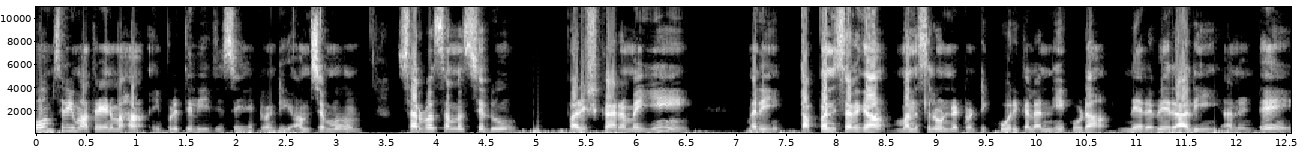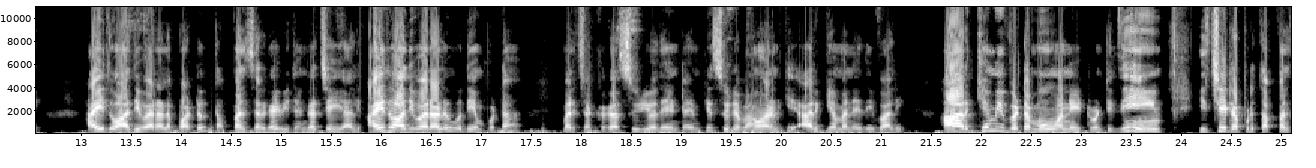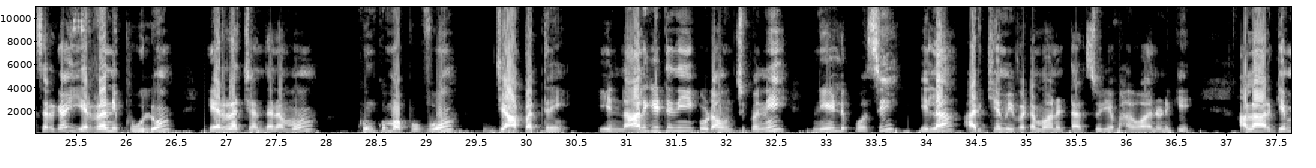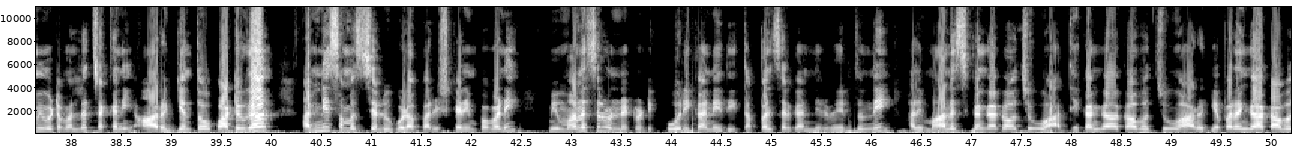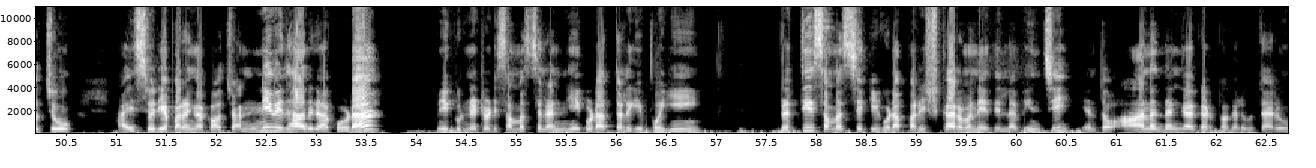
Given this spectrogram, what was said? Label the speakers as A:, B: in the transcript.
A: ఓం శ్రీ మాత్రే నమ. ఇప్పుడు తెలియజేసేటువంటి అంశము సర్వ సమస్యలు పరిష్కారమయ్యి మరి తప్పనిసరిగా మనసులో ఉన్నటువంటి కోరికలన్నీ కూడా నెరవేరాలి అని అంటే ఐదు ఆదివారాల పాటు తప్పనిసరిగా ఈ విధంగా చేయాలి. ఐదు ఆదివారాలు ఉదయం పూట మరి చక్కగా సూర్యోదయం టైంకి సూర్యభగవానికి అర్ఘ్యం అనేది ఇవ్వాలి. ఆ అర్ఘ్యం ఇవ్వటము అనేటువంటిది ఇచ్చేటప్పుడు తప్పనిసరిగా ఎర్రని పూలు ఎర్ర చందనము కుంకుమ పువ్వు జాపత్రి. ఈ నాలుగిటిని కూడా ఉంచుకొని నీళ్ళు పోసి ఇలా అర్ఘ్యం ఇవ్వటము అని అంటారు సూర్యభగవానునికి. అలా అర్ఘ్యం ఇవ్వటం వల్ల చక్కని ఆరోగ్యంతో పాటుగా అన్ని సమస్యలు కూడా పరిష్కరింపబడి మీ మనసులో ఉన్నటువంటి కోరిక అనేది తప్పనిసరిగా నెరవేరుతుంది. అది మానసికంగా కావచ్చు ఆర్థికంగా కావచ్చు ఆరోగ్యపరంగా కావచ్చు ఐశ్వర్యపరంగా కావచ్చు అన్ని విధాలుగా కూడా మీకున్నటువంటి సమస్యలన్నీ కూడా తొలగిపోయి ప్రతి సమస్యకి కూడా పరిష్కారం అనేది లభించి ఎంతో ఆనందంగా గడపగలుగుతారు.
